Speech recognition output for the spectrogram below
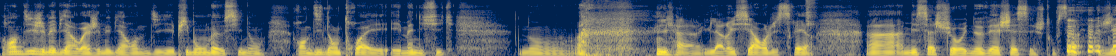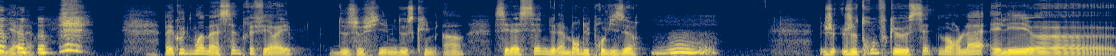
Randy, j'aimais bien, ouais, j'aimais bien Randy, et puis bon, bah aussi, non, Randy dans le 3 est, est magnifique. Non, il a, il a réussi à enregistrer un, un message sur une VHS, et je trouve ça génial. Bah écoute, moi, ma scène préférée de ce film, de Scream 1, c'est la scène de la mort du proviseur. Mmh. Je, je trouve que cette mort-là, elle est. euh,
